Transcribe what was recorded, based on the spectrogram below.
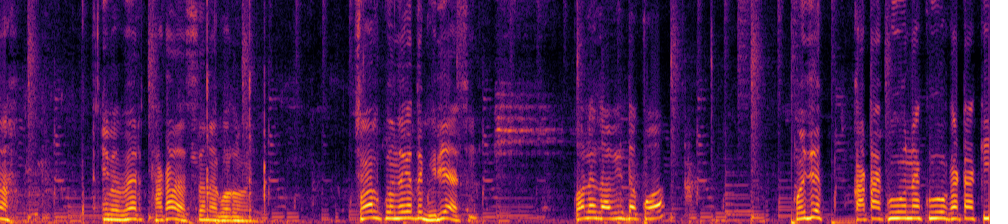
না এভাবে আর থাকা যাচ্ছে না গরমে চল কোন জায়গাতে ঘুরে আসি। কনে যাবি তা ক? ওই যে কাটা কুয়ো না কুয়ো কাটা কি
